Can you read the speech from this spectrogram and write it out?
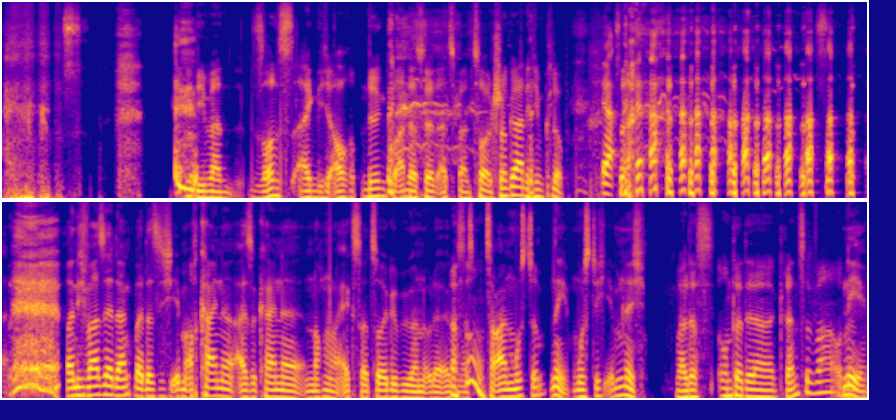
Die, die man sonst eigentlich auch nirgendwo anders hört als beim Zoll. Schon gar nicht im Club. Ja. und ich war sehr dankbar, dass ich eben auch keine, also keine nochmal extra Zollgebühren oder irgendwas so. bezahlen musste. Nee, musste ich eben nicht. Weil das unter der Grenze war? Oder? Nee,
